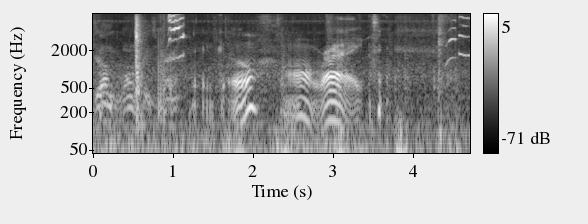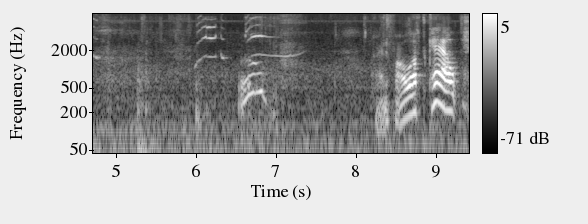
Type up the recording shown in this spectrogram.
There you go. All right. Ooh. Trying to fall off the couch.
